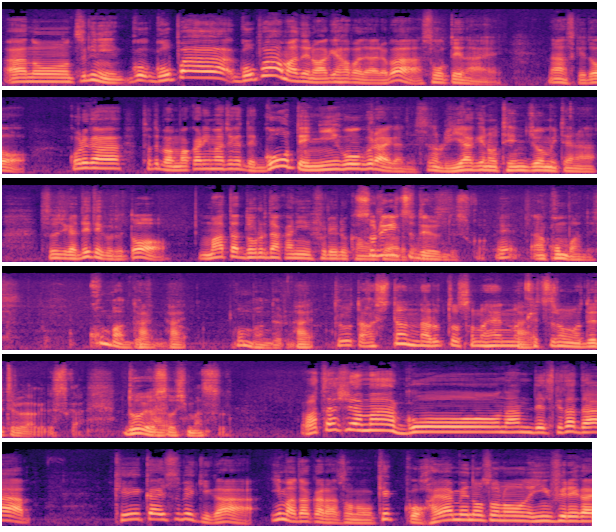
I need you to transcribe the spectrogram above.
あの、次に 5%, 5%, 5までの上げ幅であれば想定内なんですけど、これが、例えばまかり間違って5.25ぐらいがですね、利上げの天井みたいな数字が出てくると、またドル高に触れる可能性それいつ出るんですか？えあ今晩です。今晩出るんだ、はい、はい、今晩出る、はい、ということは、明日になると、その辺の結論が出てるわけですか、はい、どう予想します、はい、私はまあ5なんですけど、ただ、警戒すべきが、今だからその結構早めのそのインフレが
